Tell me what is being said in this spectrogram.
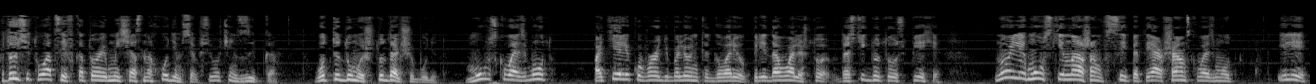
В той ситуации, в которой мы сейчас находимся, все очень зыбко. Вот ты думаешь, что дальше будет? Мувск возьмут. По телеку вроде бы Ленька говорил, передавали, что достигнуты успехи. Ну или Мувский нашим всыпят и Аршанск возьмут. Или,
